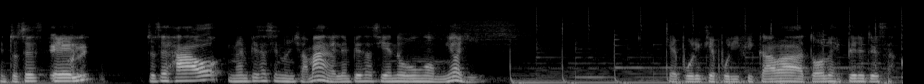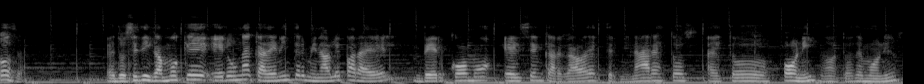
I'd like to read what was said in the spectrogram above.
Entonces, él, entonces Hao no empieza siendo un chamán, él empieza siendo un omyoji, que, que purificaba a todos los espíritus y esas cosas. Entonces digamos que era una cadena interminable para él ver cómo él se encargaba de exterminar a estos, a estos Oni, a estos demonios,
